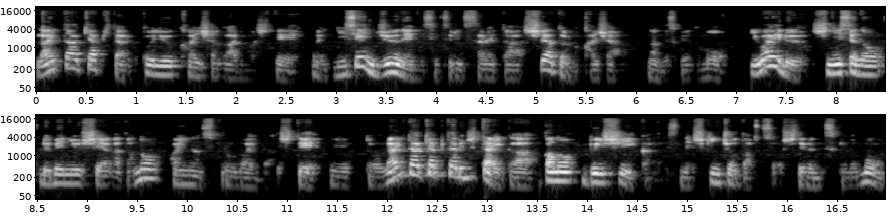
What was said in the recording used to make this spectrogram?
ライターキャピタルという会社がありまして、これ2010年に設立されたシアトルの会社なんですけれども、いわゆる老舗のレベニューシェア型のファイナンスプロバイダーでして、えーと、ライターキャピタル自体が他の VC からですね、資金調達をしてるんですけども、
